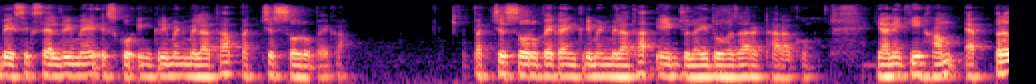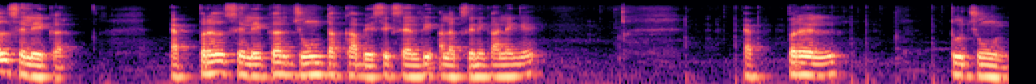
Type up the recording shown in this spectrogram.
बेसिक सैलरी में इसको इंक्रीमेंट मिला था पच्चीस सौ रुपये का। पच्चीस सौ रुपये का इंक्रीमेंट मिला था एक जुलाई 2018 को। यानी कि हम अप्रैल से लेकर, अप्रैल से लेकर जून तक का बेसिक सैलरी अलग से निकालेंगे। अप्रैल टू जून,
